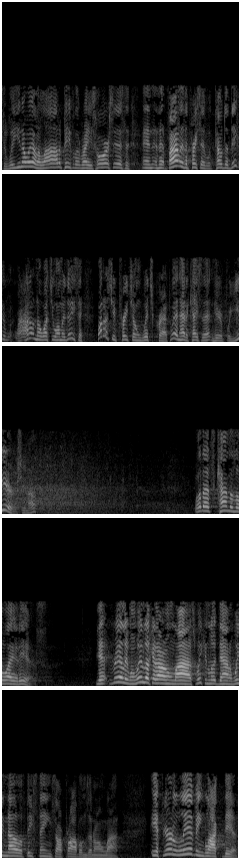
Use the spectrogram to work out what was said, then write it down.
said, Well, you know, we have a lot of people that raise horses. And, and, and then finally the priest said, well, told the deacon, well, I don't know what you want me to do. He said, Why don't you preach on witchcraft? We hadn't had a case of that in here for years, you know. well, that's kind of the way it is. Yet, really, when we look at our own lives, we can look down and we know if these things are problems in our own life. If you're living like this,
